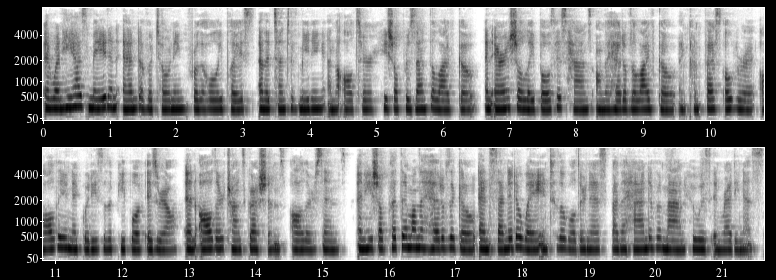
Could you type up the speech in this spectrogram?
And when he has made an end of atoning for the holy place and the tent of meeting and the altar, he shall present the live goat. And Aaron shall lay both his hands on the head of the live goat and confess over it all the iniquities of the people of Israel and all their transgressions, all their sins. And he shall put them on the head of the goat and send it away into the wilderness by the hand of a man who is in readiness.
